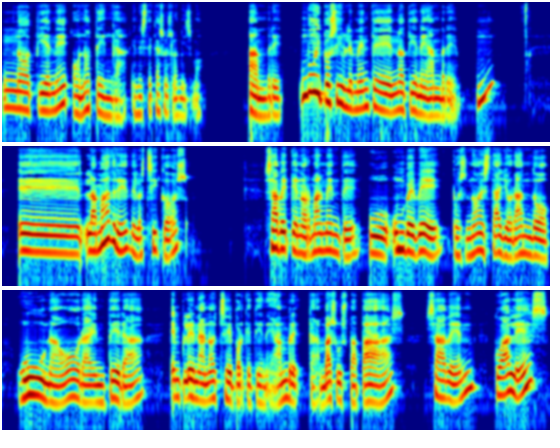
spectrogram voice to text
no tiene o no tenga, en este caso es lo mismo, hambre. Muy posiblemente no tiene hambre. ¿Mm? Eh, la madre de los chicos sabe que normalmente un bebé pues no está llorando una hora entera en plena noche porque tiene hambre. Caramba, sus papás saben cuál es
